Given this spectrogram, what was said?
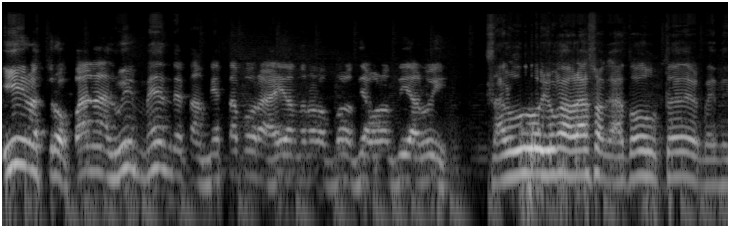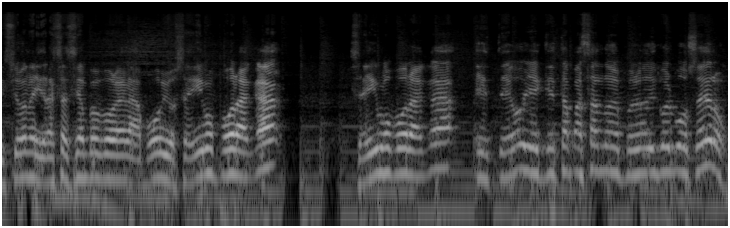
Y nuestro pana Luis Méndez también está por ahí dándonos los buenos días. Buenos días, Luis. Saludos y un abrazo acá a todos ustedes. Bendiciones y gracias siempre por el apoyo. Seguimos por acá. Seguimos por acá. Este, oye, ¿qué está pasando en el periódico El Vocero?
